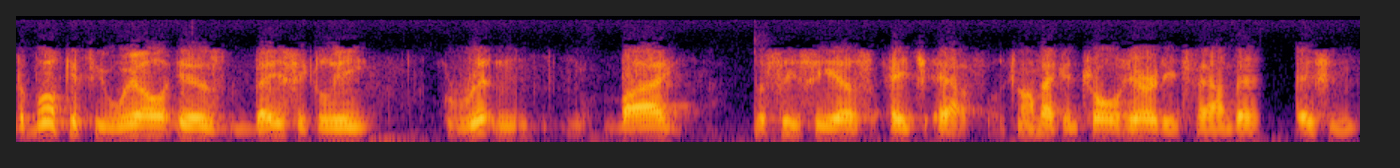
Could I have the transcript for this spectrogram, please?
The book, if you will, is basically written by the CCSHF, the Combat Control Heritage Foundation,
